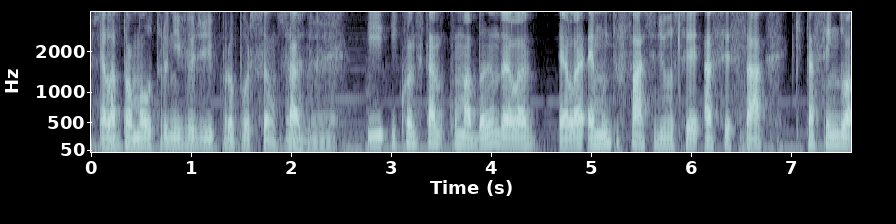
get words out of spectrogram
Sim. ela toma outro nível de proporção, sabe? Aham. E, e quando você tá com uma banda, ela, ela é muito fácil de você acessar que tá sendo.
